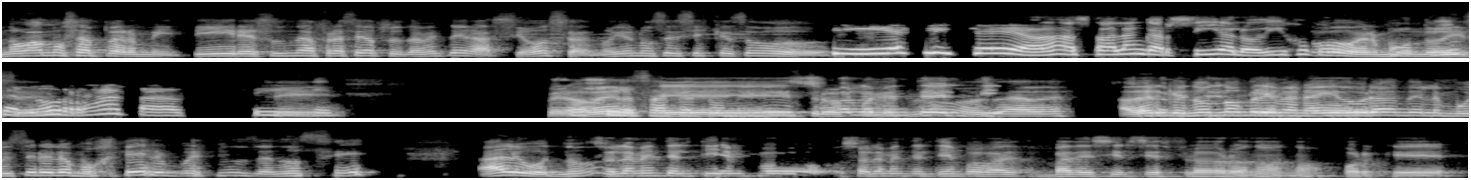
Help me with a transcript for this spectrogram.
no vamos a permitir, es una frase absolutamente graciosa, ¿no? Yo no sé si es que eso... Sí, es cliché, ¿ah? hasta Alan García lo dijo. Todo el mundo dice. ¿no? Ratas, sí. Pero a ver, saca a tu eh, ministro. Pues, solamente a ver, que no nombren a Anaí Durán en el Ministerio de la Mujer, pues, no sé, no sé. Algo, ¿no? Solamente el tiempo, solamente el tiempo va, va a decir si es flor o no, ¿no? Porque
